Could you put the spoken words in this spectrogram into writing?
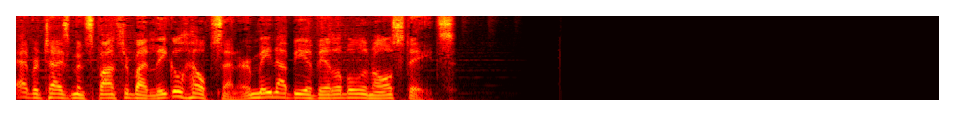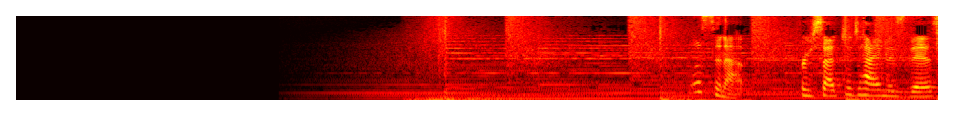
Advertisement sponsored by Legal Help Center may not be available in all states. Listen up. For such a time as this,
